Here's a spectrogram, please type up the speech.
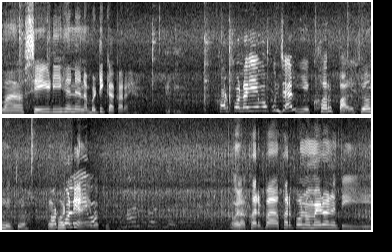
વા શેરડી છે ને એના બટીકા કરે છે ખરપો લઈ એવો કુંજાલ એ ખરપાલ થયો મિત્રો કઈ ખરપો ઘટે લઈ નહીં આવ્યો? બાકી ઓલા ખરપા ખરપોનો મેળો નથી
